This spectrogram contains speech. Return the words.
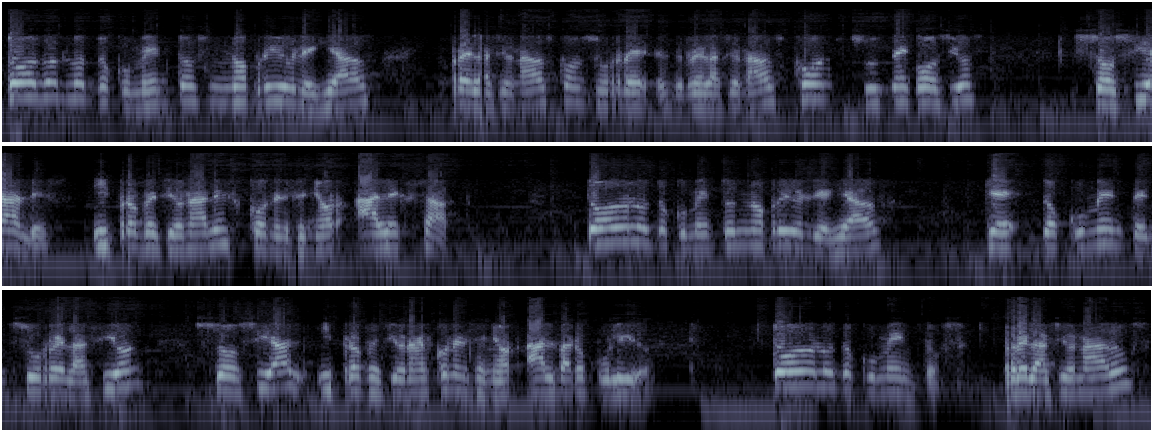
todos los documentos no privilegiados relacionados con, su re- relacionados con sus negocios sociales y profesionales con el señor Alex Zapp. Todos los documentos no privilegiados que documenten su relación social y profesional con el señor Álvaro Pulido. Todos los documentos relacionados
